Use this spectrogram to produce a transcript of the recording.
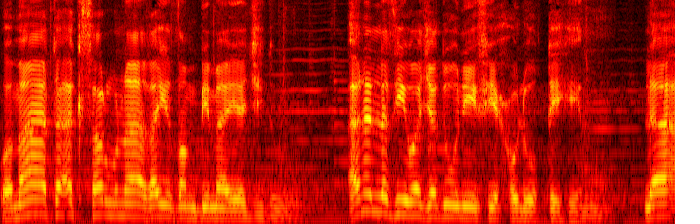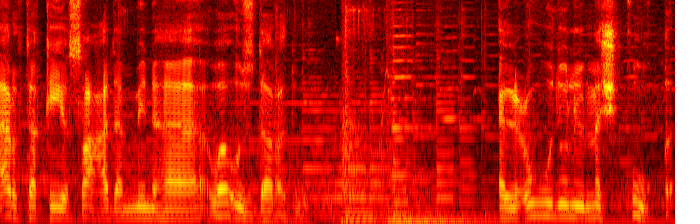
ومات أكثرنا غيظا بما يجدوا. أنا الذي وجدوني في حلوقهم لا أرتقي صعدا منها وأزدرد. العود المشقوق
